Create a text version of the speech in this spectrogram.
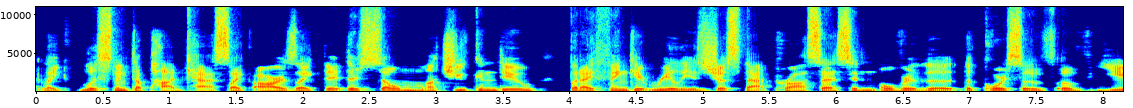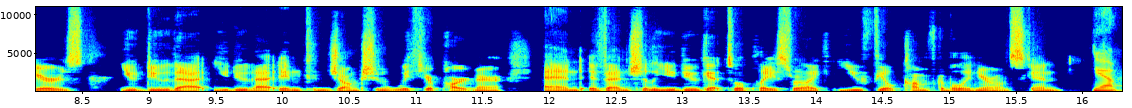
like listening to podcasts like ours. Like there's so much you can do, but I think it really is just that process. And over the, the course of, of years, you do that, you do that in conjunction with your partner. And eventually you do get to a place where like you feel comfortable in your own skin. Yep.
